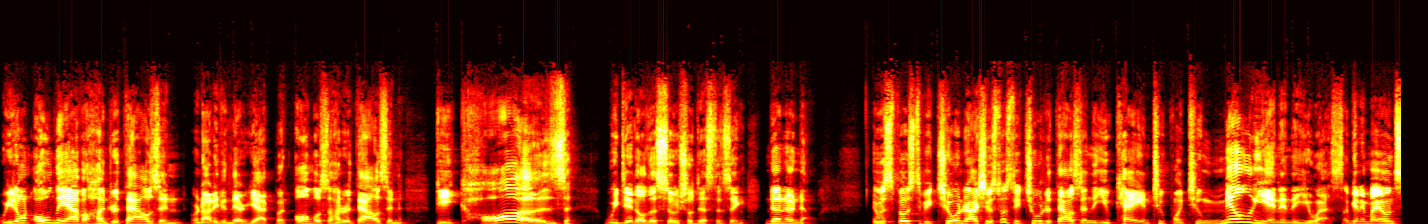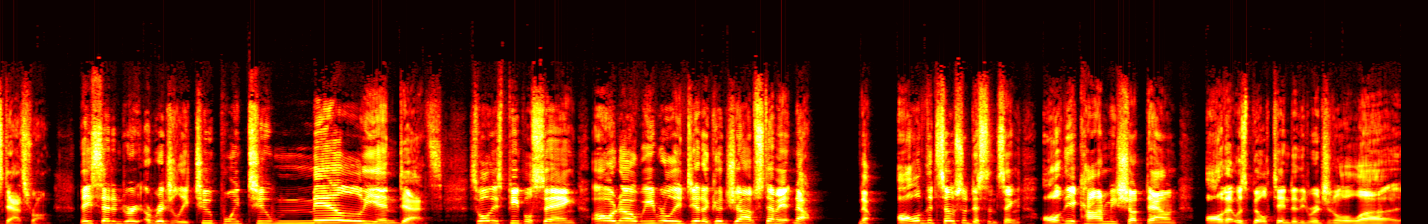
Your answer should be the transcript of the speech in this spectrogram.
We don't only have 100,000, we're not even there yet, but almost 100,000 because we did all the social distancing. No, no, no. It was supposed to be 200, actually, it was supposed to be 200,000 in the UK and 2.2 million in the US. I'm getting my own stats wrong. They said originally 2.2 million deaths. So all these people saying, oh no, we really did a good job stemming it. No, no. All of the social distancing, all the economy shut down, all that was built into the original uh,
